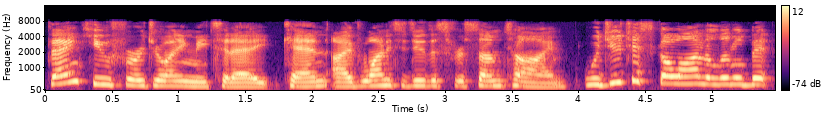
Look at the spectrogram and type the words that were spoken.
Thank you for joining me today, Ken. I've wanted to do this for some time. Would you just go on a little bit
